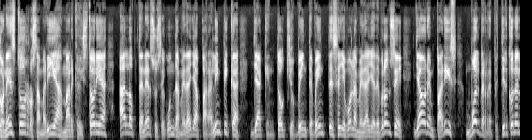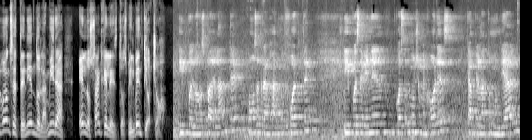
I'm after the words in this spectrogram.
Con esto, Rosa María marca historia al obtener su segunda medalla paralímpica, ya que en Tokio 2020 se llevó la medalla de bronce y ahora en París vuelve a repetir con el bronce teniendo la mira en Los Ángeles 2028. Y pues vamos para adelante, vamos a trabajar muy fuerte y pues se vienen cosas mucho mejores, campeonato mundial,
